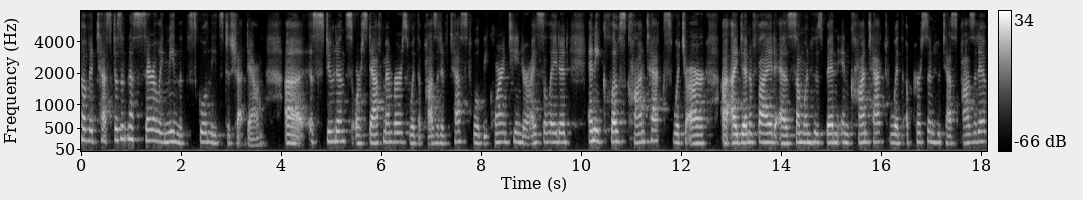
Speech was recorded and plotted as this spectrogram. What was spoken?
COVID test doesn't necessarily mean that the school needs to shut down. Uh, students or staff members with a positive test will be quarantined or isolated. Any close contacts, which are uh, identified as someone who's been in contact with a person who tests positive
